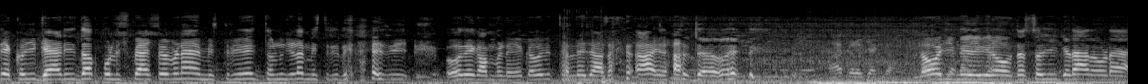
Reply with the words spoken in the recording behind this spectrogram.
ਦੇਖੋ ਜੀ ਗੈਰੇਜ ਦਾ ਪੁਲ ਸਪੈਸ਼ਲ ਬਣਾਇਆ ਮਿਸਤਰੀ ਨੇ। ਤੁਹਾਨੂੰ ਜਿਹੜਾ ਮਿਸਤਰੀ ਦਿਖਾਇਆ ਸੀ ਉਹਦੇ ਕੰਮ ਨੇ। ਕਦੋਂ ਵੀ ਥੱਲੇ ਜਾ ਸਕਦਾ ਆ ਹਾਲਦਾ ਓਏ। ਆ ਕਰੋ ਚੈੱਕ ਲਓ ਜੀ ਮੇਰੇ ਵੀਰੋ ਦੱਸੋ ਜੀ ਕਿਹੜਾ ਰੋਡ ਹੈ?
